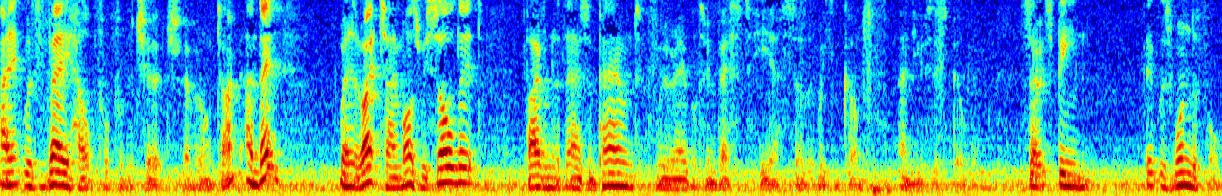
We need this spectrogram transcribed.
And it was very helpful for the church over a long time. And then, when the right time was, we sold it. £500,000, we were able to invest here so that we can come and use this building. So it's been, it was wonderful.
